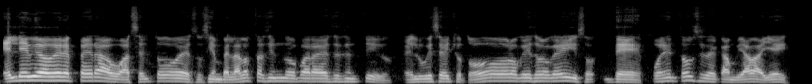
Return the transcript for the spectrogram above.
él debió haber esperado hacer todo eso, si en verdad lo está haciendo para ese sentido, él hubiese hecho todo lo que hizo, lo que hizo, después entonces se cambiaba a Jay.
